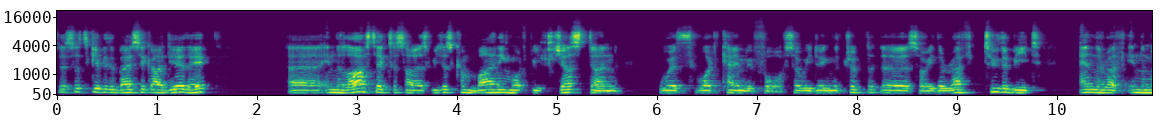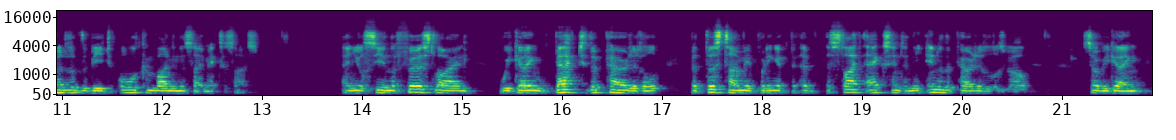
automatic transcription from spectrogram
Okay, just let's give you the basic idea there. Uh, in the last exercise, we're just combining what we've just done with what came before. So we're doing the triplet, uh, sorry, the ruff to the beat and the ruff in the middle of the beat, all combined in the same exercise. And you'll see in the first line, we're going back to the paradiddle, but this time we're putting a, a, a slight accent in the end of the paradiddle as well. So we're going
